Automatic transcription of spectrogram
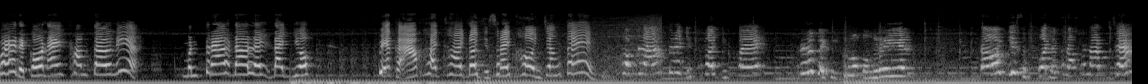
ពេលដែលកូនឯងខំទៅនេះមិនត្រូវដល់លេងដាច់យប់ ពាក់កៅអៅខ្លាច់ខ្លាយដូចជាស្រីខូចអញ្ចឹងទេខ្ញុំឡើងត្រឹមជាធ្វើជាពេទ្យឬក៏ជាគ្រូបង្រៀនដូចជាសម្ពន្ធនៅក្នុងផ្នែកអញ្ចឹង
